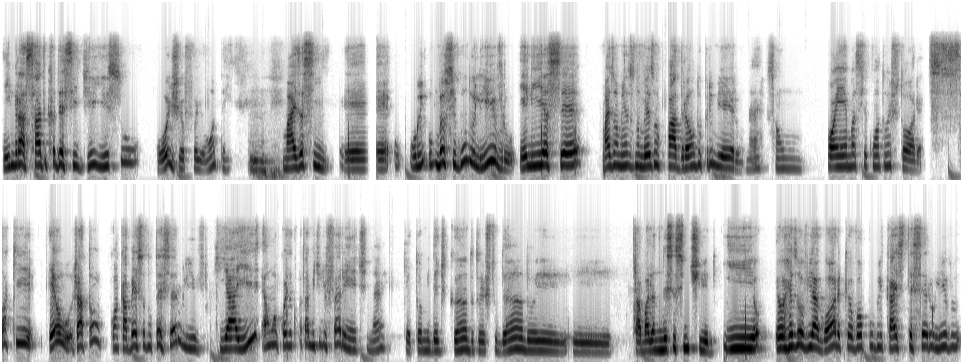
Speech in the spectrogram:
engraçado que eu decidi isso hoje, ou foi ontem, hum. mas assim, é, é, o, o, meu segundo livro, ele ia ser mais ou menos no mesmo padrão do primeiro, né? São poemas que contam história. Só que eu já estou com a cabeça no terceiro livro, que aí é uma coisa completamente diferente, né? que eu estou me dedicando, estou estudando e, e, trabalhando nesse sentido. E eu resolvi agora que eu vou publicar esse terceiro livro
